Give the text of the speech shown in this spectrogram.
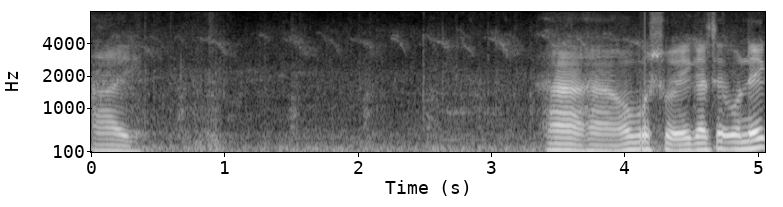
হাই। হ্যাঁ হ্যাঁ অবশ্যই। এই গাছে অনেক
